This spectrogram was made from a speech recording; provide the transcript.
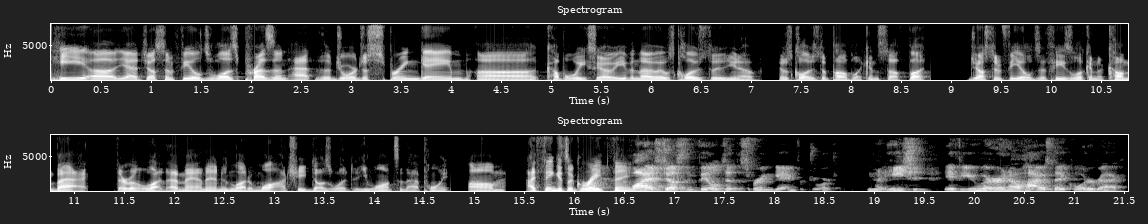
He, uh, yeah, Justin Fields was present at the Georgia spring game uh, a couple weeks ago, even though it was closed to, you know, it was closed to public and stuff. But Justin Fields, if he's looking to come back, they're going to let that man in and let him watch. He does what he wants at that point. Um, I think it's a great thing. Why is Justin Fields at the spring game for Georgia? He should. If you are an Ohio State quarterback,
